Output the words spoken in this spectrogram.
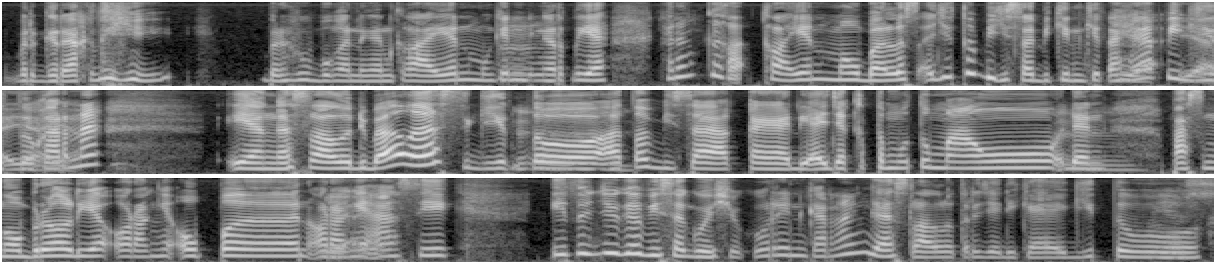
bergerak di berhubungan dengan klien mungkin ngerti ya kadang ke- klien mau bales aja tuh bisa bikin kita Iya, happy iya, gitu. iya, karena ya nggak selalu dibales gitu. Atau bisa kayak diajak ketemu tuh mau dan pas ngobrol dia orangnya open orangnya iya. asik. Itu juga bisa gue syukurin karena nggak selalu terjadi kayak gitu. Yes.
